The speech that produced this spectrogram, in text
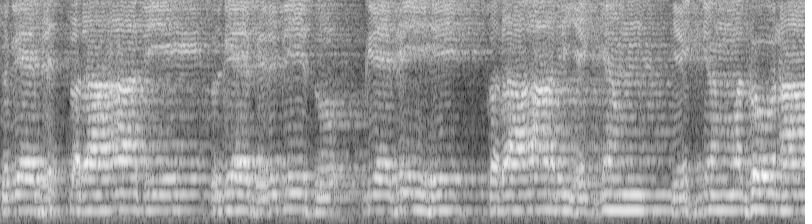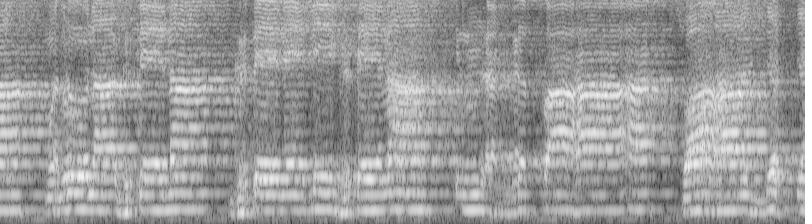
सुगेभिः स्वदादि सुगेभिरिति सुगेभिः स्वदादियज्ञम् यज्ञम् मधूना मधूना घृतेन घृतेनेति घृतेन इन्द्रग्रस्वाहा स्वाहाज्यस्य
